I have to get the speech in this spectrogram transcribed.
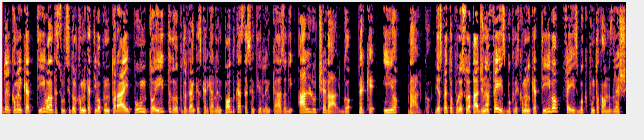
del comunicativo, andate sul sito ilcomunicativo.rai.it dove potrete anche scaricarle in podcast e sentirle in caso di alluce valgo, perché io valgo. Vi aspetto pure sulla pagina Facebook del comunicativo, facebook.com slash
